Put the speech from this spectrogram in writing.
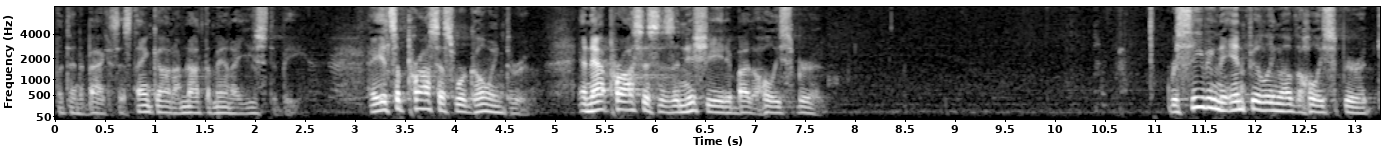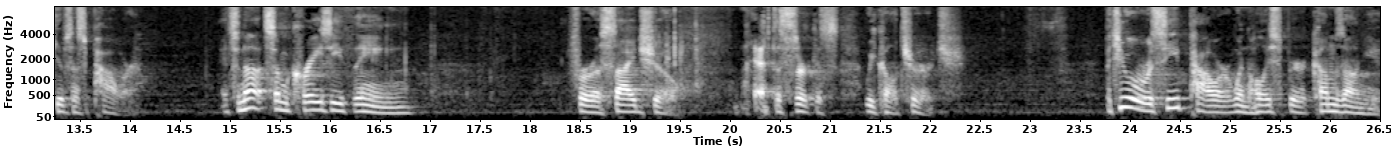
But then the back it says, Thank God I'm not the man I used to be. Hey, it's a process we're going through. And that process is initiated by the Holy Spirit. Receiving the infilling of the Holy Spirit gives us power. It's not some crazy thing for a sideshow at the circus we call church. But you will receive power when the Holy Spirit comes on you,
